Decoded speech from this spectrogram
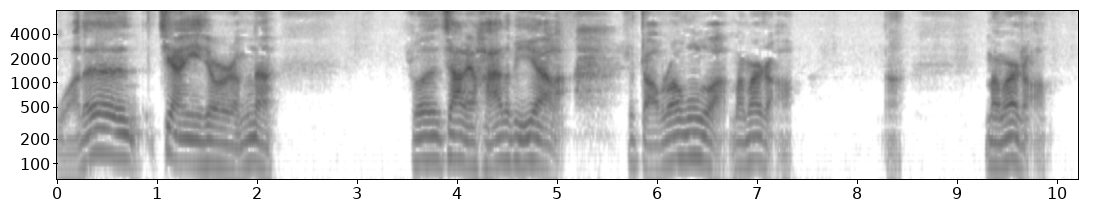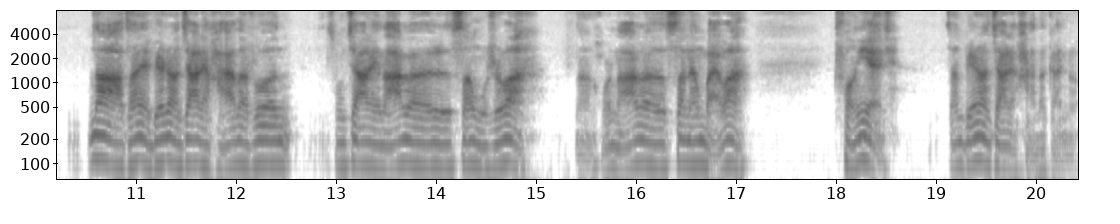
我的建议就是什么呢？说家里孩子毕业了，说找不着工作，慢慢找，啊，慢慢找。那咱也别让家里孩子说从家里拿个三五十万，啊，或者拿个三两百万创业去，咱别让家里孩子干这，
